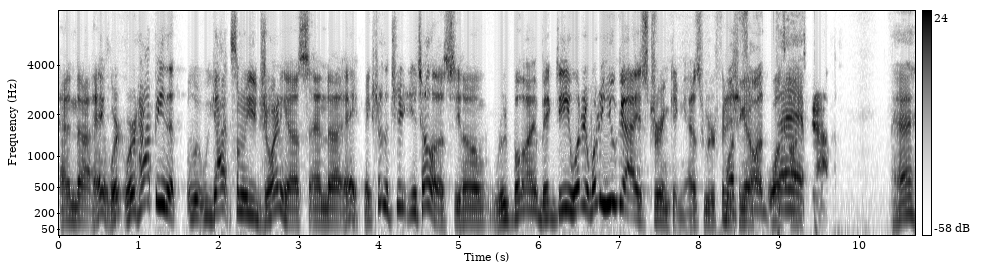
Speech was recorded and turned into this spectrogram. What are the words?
and uh, hey we're, we're happy that we we got some of you joining us and uh, hey make sure that you, you tell us you know rude boy big d what are, what are you guys drinking as we were finishing What's up on what's tap? on tap Huh?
